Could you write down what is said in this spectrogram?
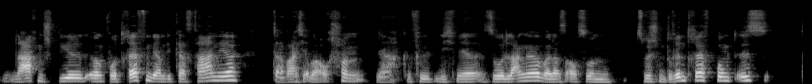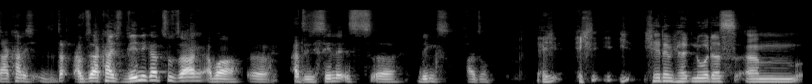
nach dem Spiel irgendwo treffen, wir haben die Kastanie. Da war ich aber auch schon, ja, gefühlt nicht mehr so lange, weil das auch so ein Zwischendrin-Treffpunkt ist. Da kann ich, da, also da kann ich weniger zu sagen, aber äh, also die Szene ist äh, links, also ja, ich, ich, ich erinnere mich halt nur, dass ähm,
